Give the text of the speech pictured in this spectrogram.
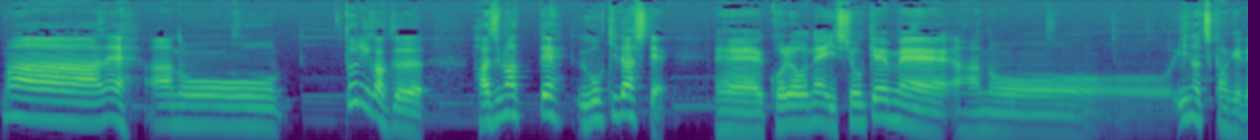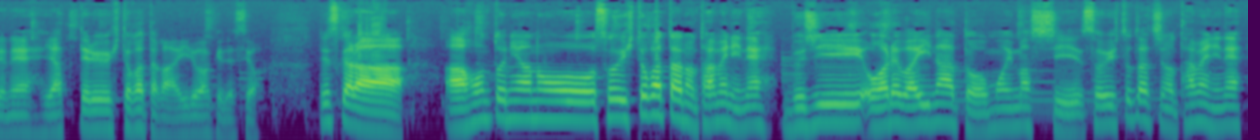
まあね、あのーとにかく始まって動き出して、えーこれをね、一生懸命、あのー命かけてね、やってる人方がいるわけですよ。ですから、あ本当にあのそういう人方のためにね、無事終わればいいなと思いますし、そういう人たちのためにね、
